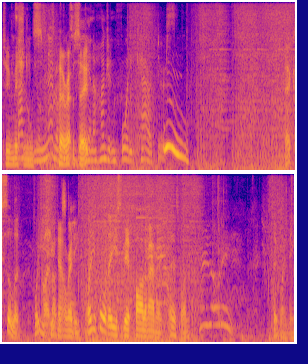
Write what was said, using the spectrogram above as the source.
two 'cause I could missions never per put today episode. in 140 characters. Excellent. What are you I love shooting at this already? game. Oh, you thought there used to be a pile of ammo. Oh, There's one. Reloading. Don't mind me.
